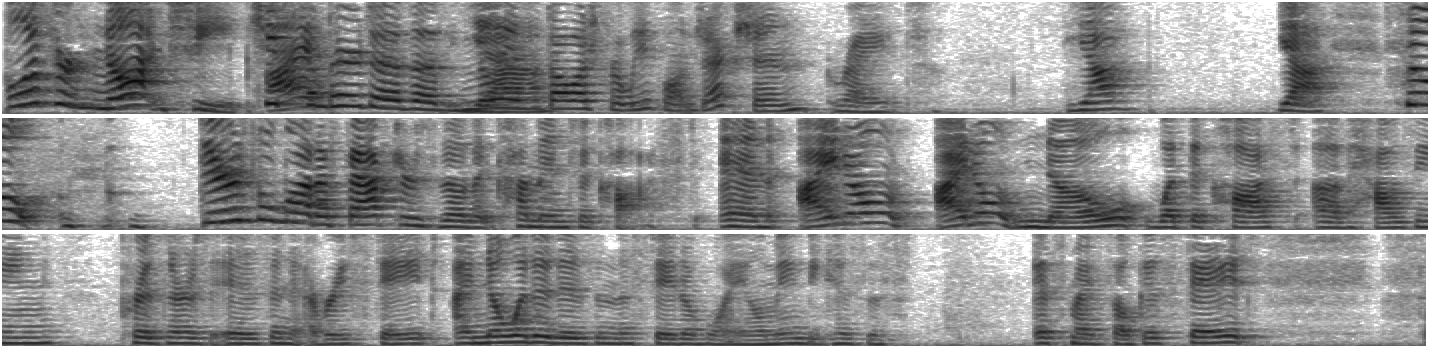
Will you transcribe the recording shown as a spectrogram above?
bullets are not cheap. cheap I- compared to the millions Yeah. of dollars for lethal injection. Right. Yeah. Yeah. So there's a lot of factors though that come into cost. And I don't I don't know what the cost of housing prisoners is in every state. I know what it is in the state of Wyoming because it's it's my focus state. It's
